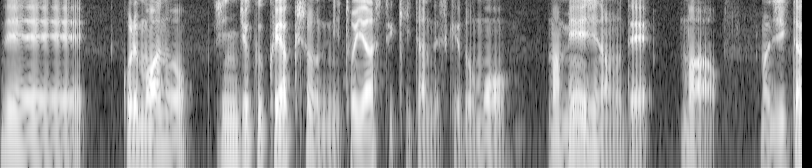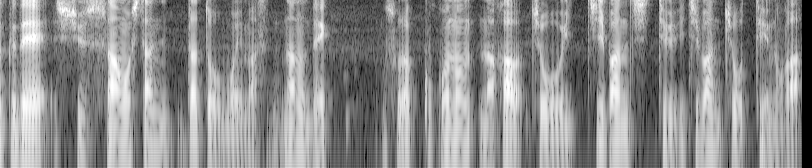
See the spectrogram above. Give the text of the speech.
でこれもあの新宿区役所に問い合わせて聞いたんですけども、まあ、明治なので、まあ、まあ、自宅で出産をしたんだと思います。なのでおそらくここの中町一番地っていう一番町っていうのが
